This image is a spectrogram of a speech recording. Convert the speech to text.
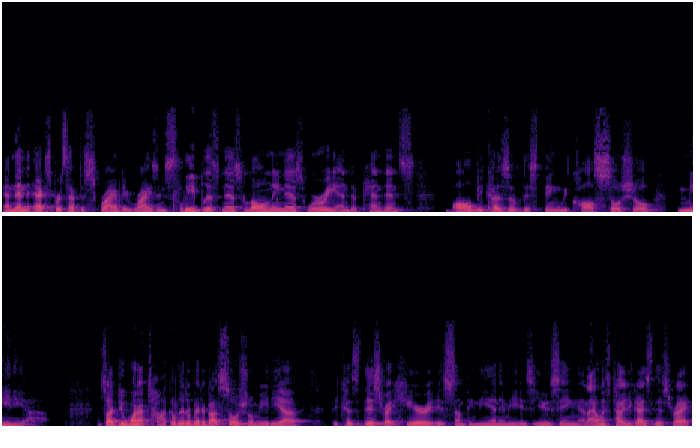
And then experts have described a rise in sleeplessness, loneliness, worry, and dependence, all because of this thing we call social media. And so I do want to talk a little bit about social media because this right here is something the enemy is using. And I always tell you guys this, right?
